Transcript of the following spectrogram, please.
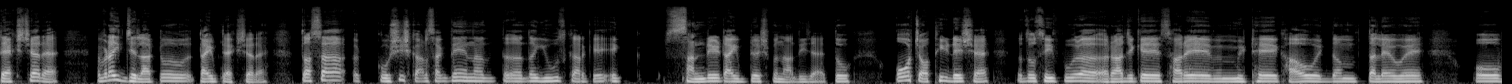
ਟੈਕਸਚਰ ਹੈ, ਇਹ ਬੜਾ ਹੀ ਜੈਲਾਟੋ ਟਾਈਪ ਟੈਕਸਚਰ ਹੈ। ਤਾਂ ਅਸਾਂ ਕੋਸ਼ਿਸ਼ ਕਰ ਸਕਦੇ ਹਾਂ ਇਹਨਾਂ ਦਾ- ਦਾ ਯੂਜ਼ ਕਰਕੇ ਇੱਕ ਸੰਡੇ ਟਾਈਪ ਡਿਸ਼ ਬਣਾ ਦੀ ਜਾਏ। ਤੋ ਉਹ ਚੌਥੀ ਡਿਸ਼ ਹੈ, ਤਾਂ ਤੁਸੀਂ ਪੂਰਾ ਰੱਜ ਕੇ ਸਾਰੇ ਮਿੱਠੇ ਖਾਓ, ਇੱਕਦਮ ਤਲੇ ਹੋਏ, ਉਹ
